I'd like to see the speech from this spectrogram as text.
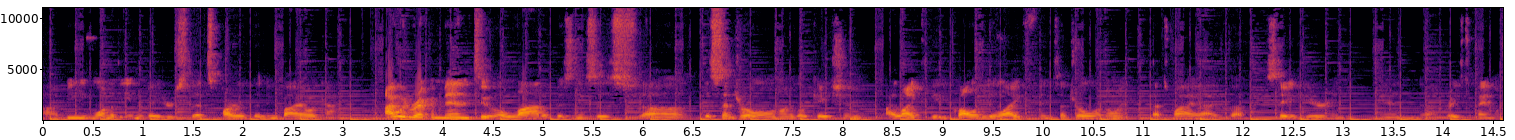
uh, being one of the innovators that's part of the new bioeconomy. I would recommend to a lot of businesses uh, the Central Illinois location. I like the quality of life in Central Illinois. That's why I've uh, stayed here and, and uh, raised a family.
